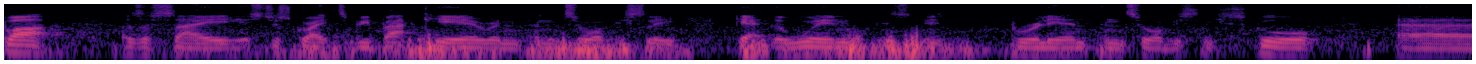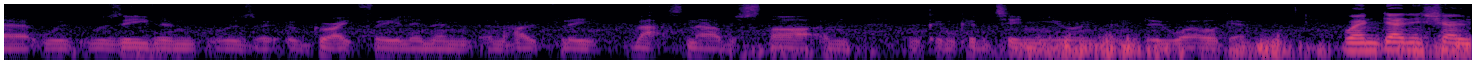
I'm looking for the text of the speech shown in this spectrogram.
but as I say, it's just great to be back here and, and to obviously get the win is, is brilliant, and to obviously score uh, was, was, even was a, a great feeling, and, and, hopefully that's now the start and, and can continue and, and do well again. When Dennis showed you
